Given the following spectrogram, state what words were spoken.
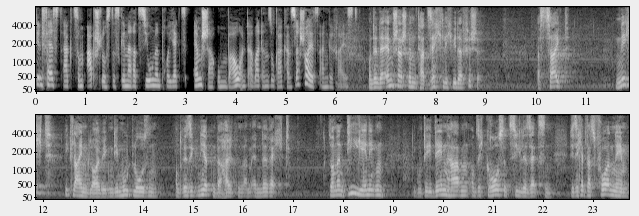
den Festakt zum Abschluss des Generationenprojekts Emscher Umbau. Und da war dann sogar Kanzler Scholz angereist. Und in der Emscher schwimmen tatsächlich wieder Fische. Das zeigt, nicht die Kleingläubigen, die Mutlosen und Resignierten behalten am Ende Recht, sondern diejenigen, die gute Ideen haben und sich große Ziele setzen, die sich etwas vornehmen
